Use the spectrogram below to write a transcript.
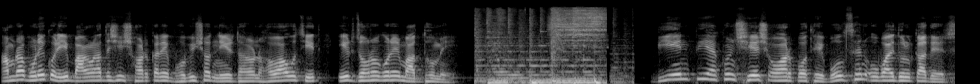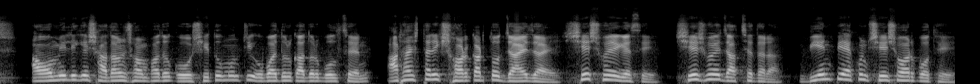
আমরা মনে করি বাংলাদেশি সরকারের ভবিষ্যৎ নির্ধারণ হওয়া উচিত এর জনগণের মাধ্যমে। বিএনপি এখন শেষ হওয়ার পথে বলছেন ওবায়দুল কাদের। আওয়ামী লীগের সাধারণ সম্পাদক ও সেতুমন্ত্রী ওবায়দুল কাদর বলছেন, আঠাশ তারিখ সরকার তো যায় যায়, শেষ হয়ে গেছে, শেষ হয়ে যাচ্ছে তারা। বিএনপি এখন শেষ হওয়ার পথে।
